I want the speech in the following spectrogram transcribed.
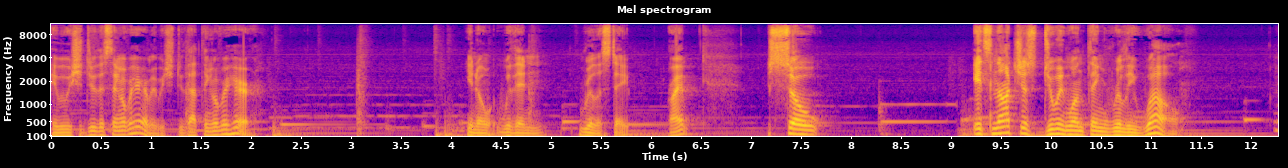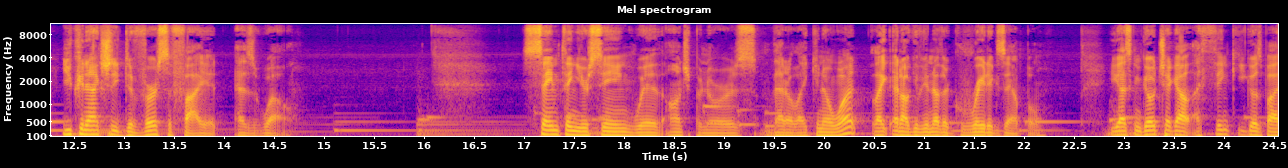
Maybe we should do this thing over here. Maybe we should do that thing over here. You know, within real estate, right? So it's not just doing one thing really well, you can actually diversify it as well. Same thing you're seeing with entrepreneurs that are like, you know what? Like, and I'll give you another great example. You guys can go check out. I think he goes by.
